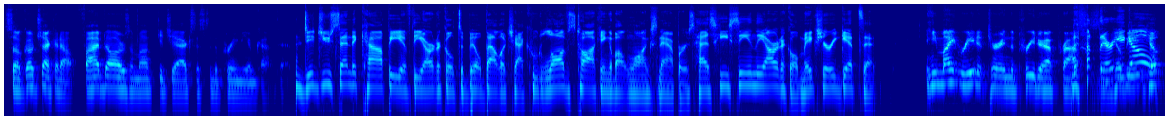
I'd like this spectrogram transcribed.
So go check it out. $5 a month get you access to the premium content. Did you send a copy of the article to Bill Belichick, who loves talking about long snappers? Has he seen the article? Make sure he gets it. He might read it during the pre draft process. there you be, go. He'll,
